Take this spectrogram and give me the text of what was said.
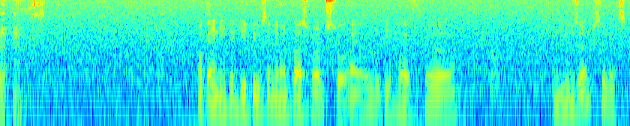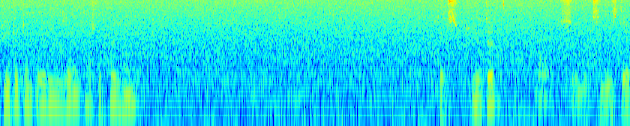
Okay I need a git username and password so I already have uh, user. So let's create a temporary user and password for him. That's created. So let's use that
